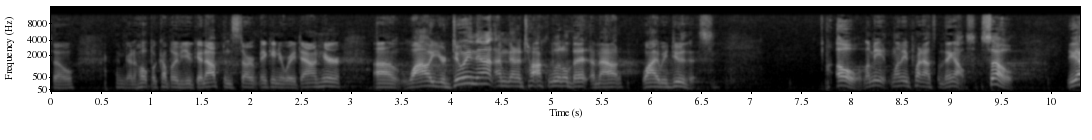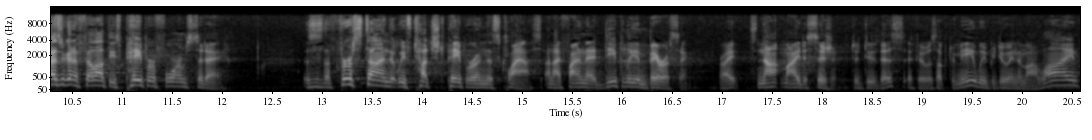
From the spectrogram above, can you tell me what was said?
So I'm gonna hope a couple of you get up and start making your way down here. Uh, while you're doing that, I'm gonna talk a little bit about why we do this. Oh, let me, let me point out something else. So, you guys are gonna fill out these paper forms today. This is the first time that we've touched paper in this class, and I find that deeply embarrassing right? It's not my decision to do this. If it was up to me, we'd be doing them online.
